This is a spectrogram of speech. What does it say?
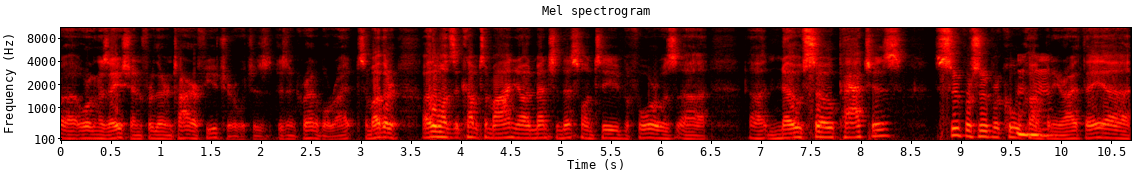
uh, organization for their entire future, which is, is incredible, right? Some other other ones that come to mind, you know, I mentioned this one to you before was uh, uh, NoSo Patches. Super super cool mm-hmm. company, right? They uh,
